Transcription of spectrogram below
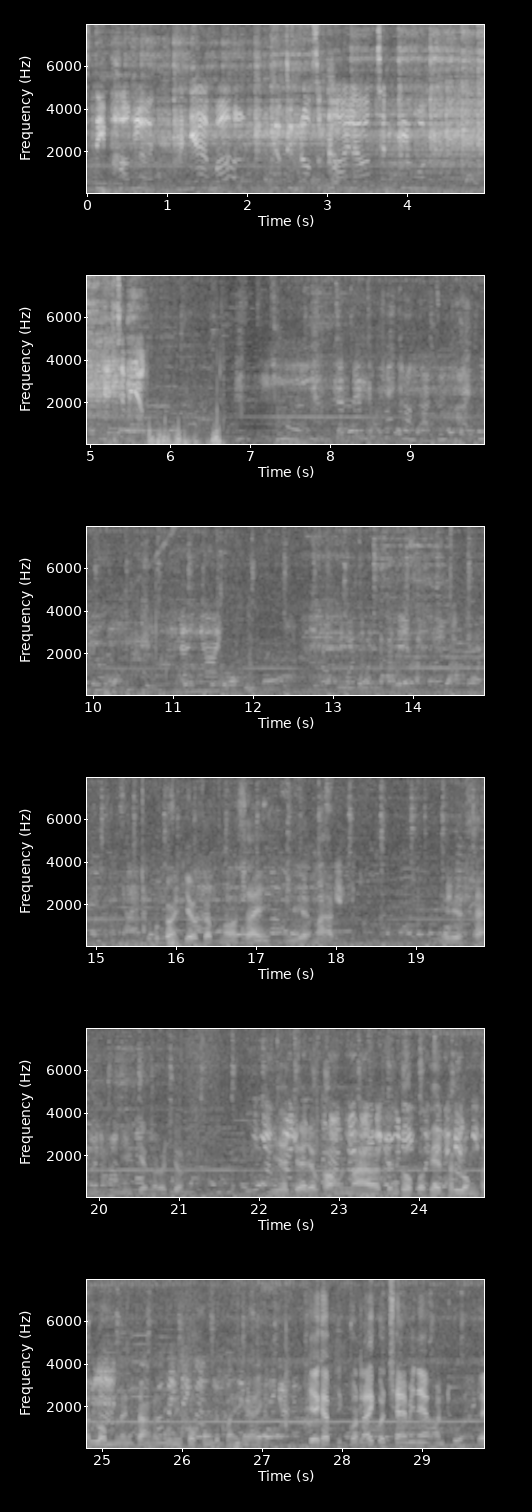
สตีพังเลย มันแย่มาก เกือบถึงรอบสุดท้ายแล้ว ฉันกลัว ฉันไม่อยาก24 ชั่วโมง จัดเต็มทุกช่องทางการซื้อขายเพื่เจ้าของทุกสิ่งได้ง่าย อุปกรณ์เกี่ยวกับมอไซค์มีเยอะมากนี่เรื่องแสงอันนี้เกี่ยวกับรถยนต์นี่ถ้าเจอเจ้าของมันมาเป็นพวกประเภทพัดลมพัดลมอะไรต่างๆเหล่านี้นี่ก็คงจะไปง่ายครับ เคครับ กดไลค์ กดแชร์ไม่แน่ออนทัวร์เด้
